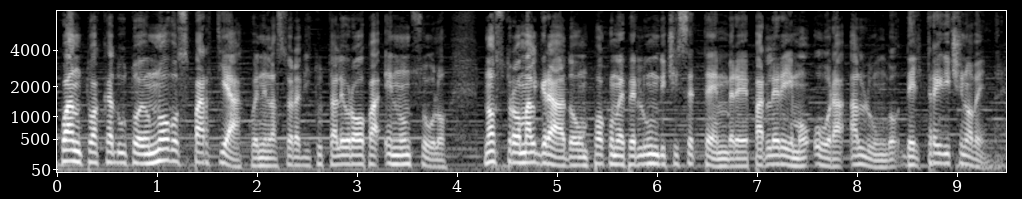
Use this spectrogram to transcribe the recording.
quanto accaduto è un nuovo spartiacque nella storia di tutta l'Europa e non solo. Nostro malgrado, un po' come per l'11 settembre, parleremo ora a lungo del 13 novembre.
